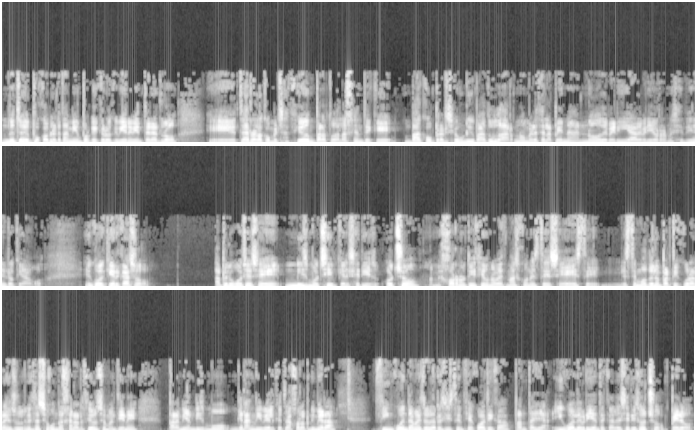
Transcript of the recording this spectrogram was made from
dentro de poco hablaré también porque creo que viene bien tenerlo, eh, tenerlo a la conversación para toda la gente que va a comprarse uno y va a dudar, ¿no? ¿Merece la pena? No, debería, debería ahorrarme ese dinero, ¿qué hago? En cualquier caso, Apple Watch SE, mismo chip que el Series 8. La mejor noticia, una vez más, con este SE. Este, este modelo en particular, en, en, esta segunda generación, se mantiene para mí al mismo gran nivel que trajo la primera. 50 metros de resistencia acuática, pantalla igual de brillante que la de Series 8, pero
